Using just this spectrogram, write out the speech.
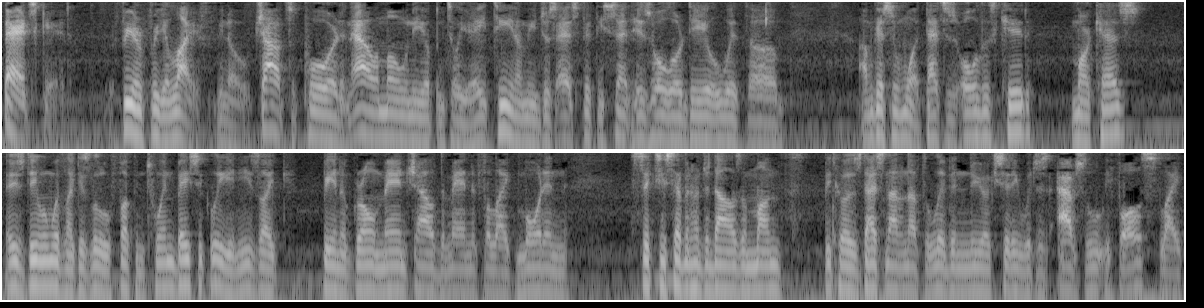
bad scared. Fearing for your life, you know, child support and alimony up until you're 18. I mean, just ask 50 Cent his whole ordeal with, uh, I'm guessing what, that's his oldest kid, Marquise, that he's dealing with, like his little fucking twin, basically, and he's like being a grown man child demanding for like more than $6,700 a month because that's not enough to live in New York City, which is absolutely false. Like,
